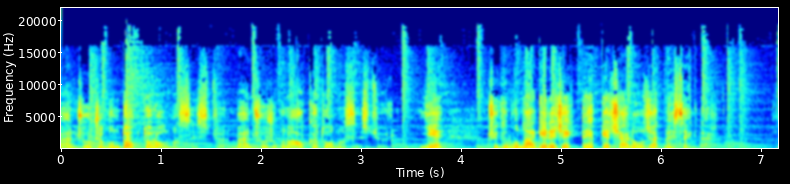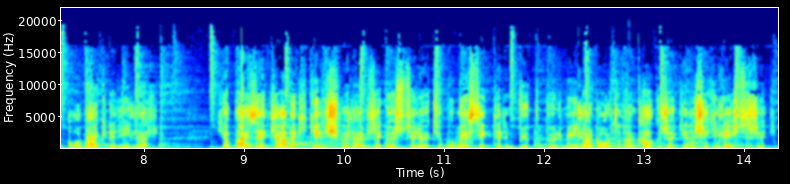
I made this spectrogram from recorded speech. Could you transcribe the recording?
Ben çocuğumun doktor olmasını istiyorum. Ben çocuğumun avukat olmasını istiyorum. Niye? Çünkü bunlar gelecekte hep geçerli olacak meslekler. Ama belki de değiller. Yapay zekadaki gelişmeler bize gösteriyor ki bu mesleklerin büyük bir bölümü ileride ortadan kalkacak ya da şekil değiştirecek.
